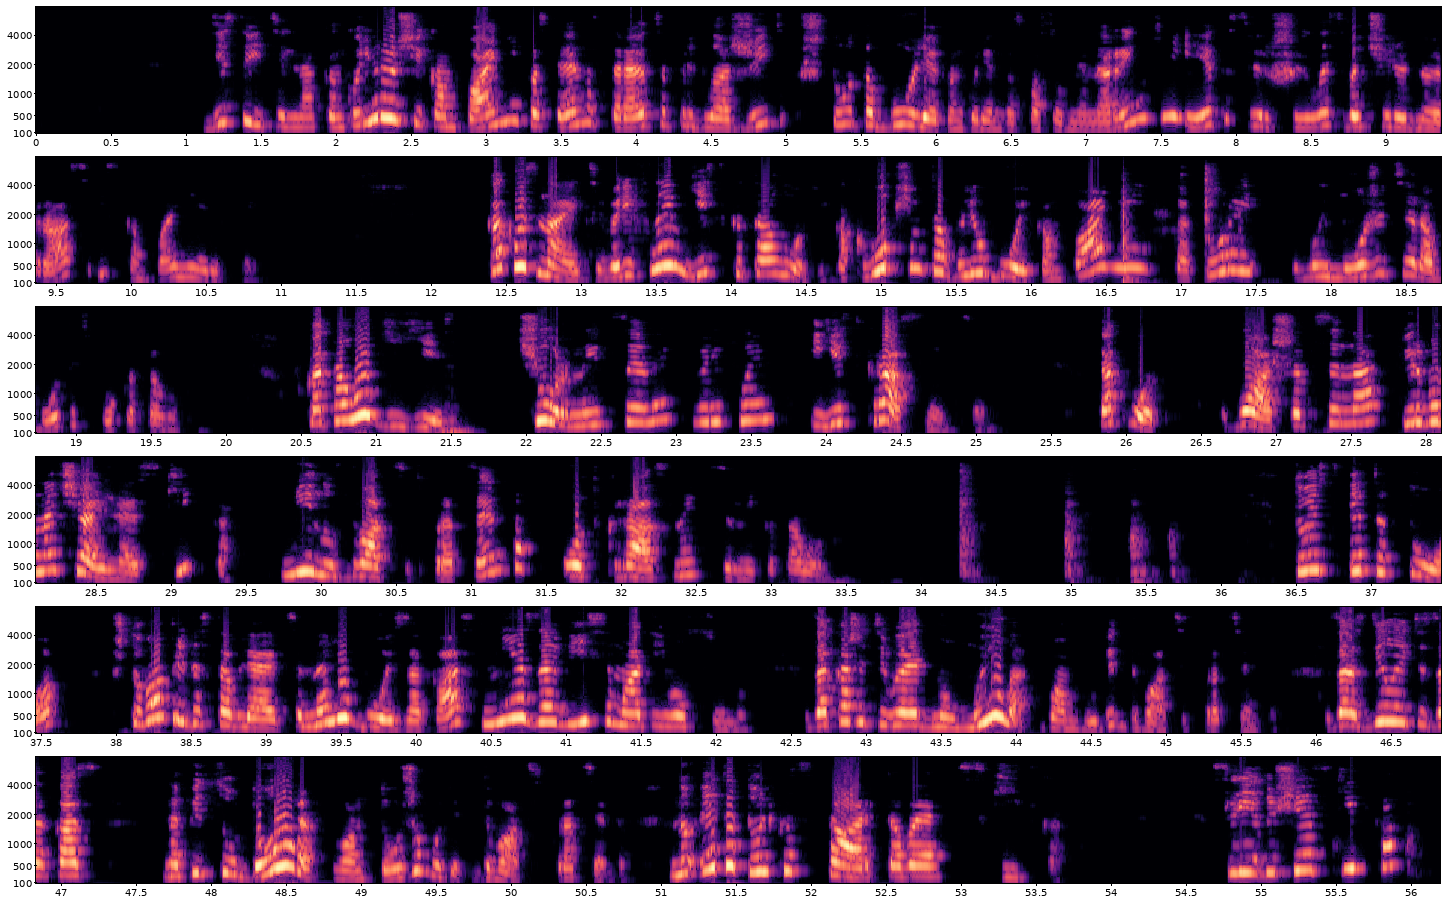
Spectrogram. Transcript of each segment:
Действительно, конкурирующие компании постоянно стараются предложить что-то более конкурентоспособное на рынке, и это свершилось в очередной раз из компании Oriflame. Как вы знаете, в Oriflame есть каталоги, как в общем-то в любой компании, в которой вы можете работать по каталогу. В каталоге есть черные цены в Oriflame и есть красные цены. Так вот, ваша цена, первоначальная скидка, минус 20% от красной цены каталога. То есть это то, что вам предоставляется на любой заказ, независимо от его суммы. Закажете вы одно мыло, вам будет 20%. За, сделаете заказ на 500 долларов, вам тоже будет 20%. Но это только стартовая скидка. Следующая скидка –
